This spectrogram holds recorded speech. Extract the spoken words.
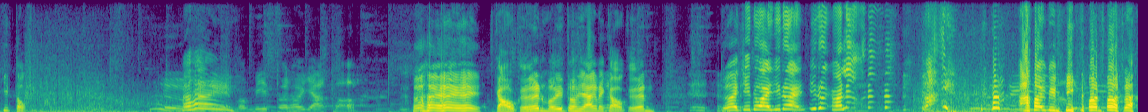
พี่ตก เฮ้ย มันมีตัวเท่ายักษ์เปล่าเฮ้ยเฮ้ยเฮ้ยเก่าเกินบริตัวยักษ์เนี่ยเก่าเกินเฮ้ยช่วยด้วยช่วยด้วยช่วยด้วยมาแล้วมาแล้วมาแล้วอ้าวพี่พี่โทษโทษอะ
